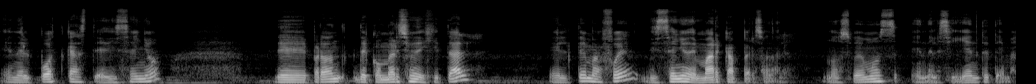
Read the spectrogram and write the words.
en el podcast de diseño de perdón, de comercio digital. El tema fue diseño de marca personal. Nos vemos en el siguiente tema.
